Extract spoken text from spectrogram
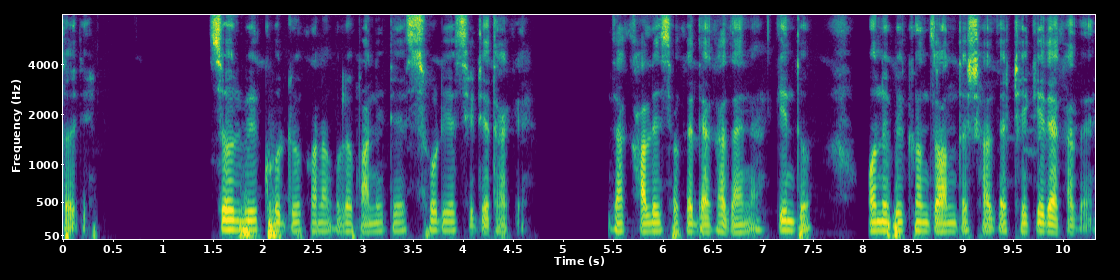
তৈরি। চর্বি ক্ষুদ্র কণাগুলো পানিতে ছড়িয়ে ছিটিয়ে থাকে, যা খালি চোখে দেখা যায় না, কিন্তু অনুবীক্ষণ যন্ত্রের সাহায্যে ঠিকই দেখা যায়।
